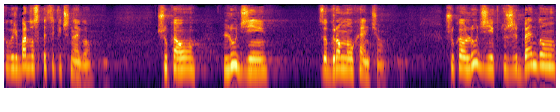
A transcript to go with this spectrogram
kogoś bardzo specyficznego. Szukał ludzi z ogromną chęcią. Szukał ludzi, którzy będą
